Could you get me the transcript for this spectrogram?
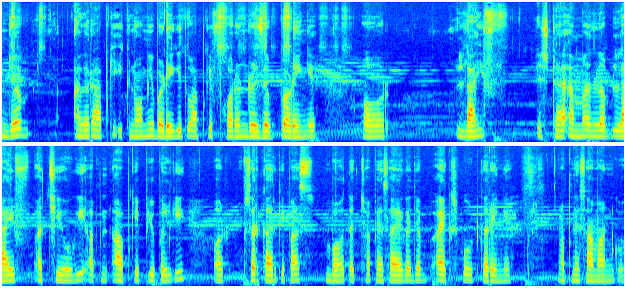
जब अगर आपकी इकनॉमी बढ़ेगी तो आपके फॉरेन रिज़र्व बढ़ेंगे और लाइफ मतलब लाइफ अच्छी होगी अप, आपके पीपल की और सरकार के पास बहुत अच्छा पैसा आएगा जब एक्सपोर्ट करेंगे अपने सामान को।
